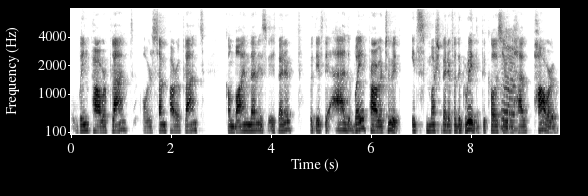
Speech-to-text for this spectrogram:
wind power plant or sun power plant combined, then is is better. But if they add wave power to it, it's much better for the grid because you mm. have power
